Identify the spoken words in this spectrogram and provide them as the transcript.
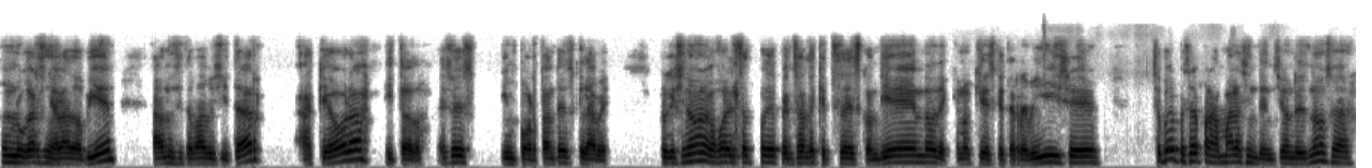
un lugar señalado bien, a dónde se te va a visitar, a qué hora y todo. Eso es importante, es clave. Porque si no, a lo mejor el SAT puede pensar de que te estás escondiendo, de que no quieres que te revisen. O se puede prestar para malas intenciones, ¿no? O sea,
